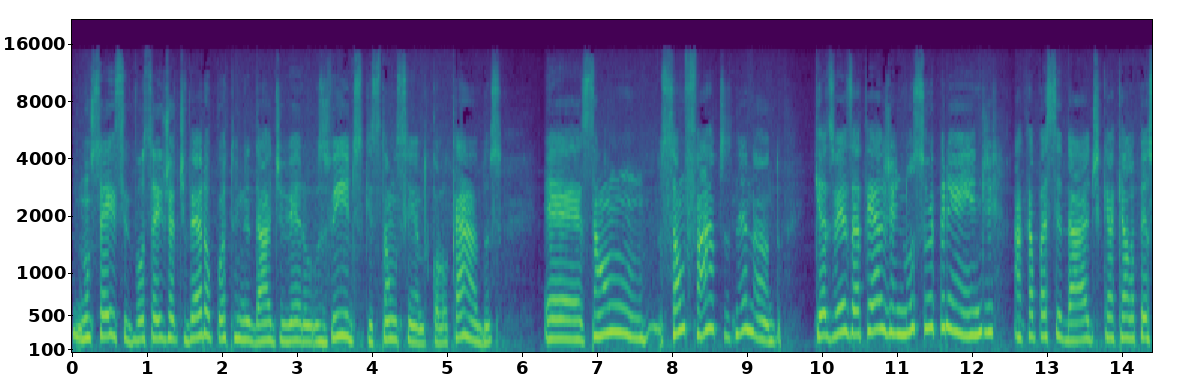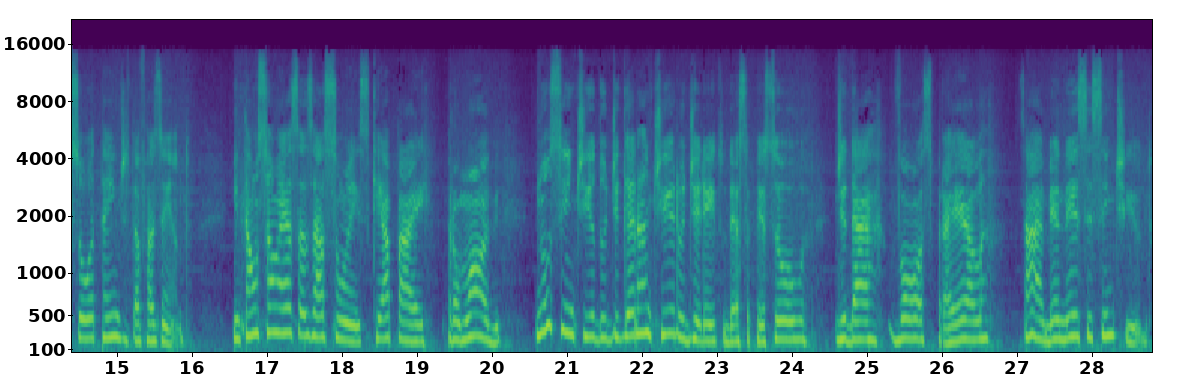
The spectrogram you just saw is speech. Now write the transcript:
não sei se vocês já tiveram oportunidade de ver os vídeos que estão sendo colocados, é, são, são fatos, né, Nando? Que às vezes até a gente nos surpreende a capacidade que aquela pessoa tem de estar tá fazendo. Então, são essas ações que a PAI promove no sentido de garantir o direito dessa pessoa, de dar voz para ela, sabe? É nesse sentido.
